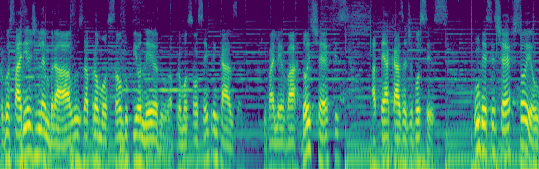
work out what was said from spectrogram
Eu gostaria de lembrá-los da promoção do Pioneiro, a promoção Sempre em Casa, que vai levar dois chefes até a casa de vocês. Um desses chefes sou eu.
